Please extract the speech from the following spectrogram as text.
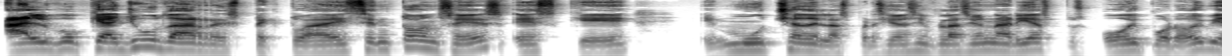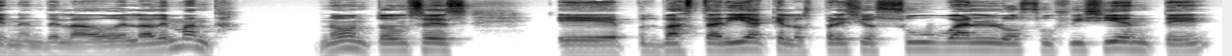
algo que ayuda respecto a ese entonces es que eh, muchas de las presiones inflacionarias, pues hoy por hoy vienen del lado de la demanda, ¿no? Entonces, eh, pues bastaría que los precios suban lo suficiente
